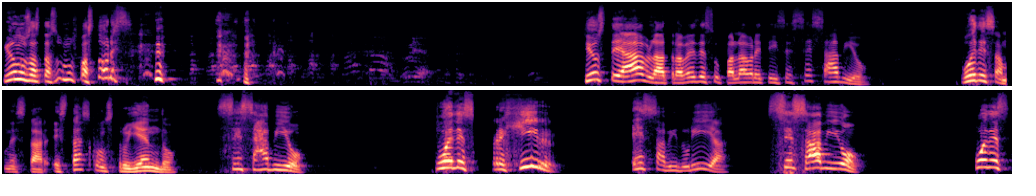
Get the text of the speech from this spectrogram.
Y unos hasta somos pastores. Dios te habla a través de su palabra y te dice, sé sabio. Puedes amonestar, estás construyendo. Sé sabio. Puedes corregir. Es sabiduría. Sé sabio. Puedes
